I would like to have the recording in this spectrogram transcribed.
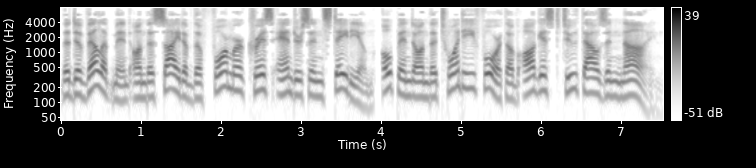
The development on the site of the former Chris Anderson Stadium, opened on 24 August 2009.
